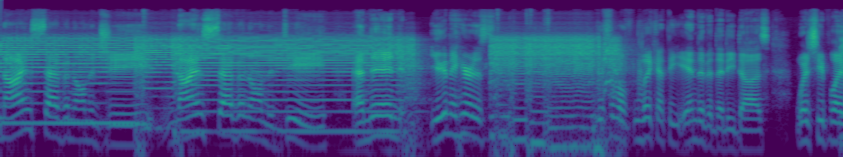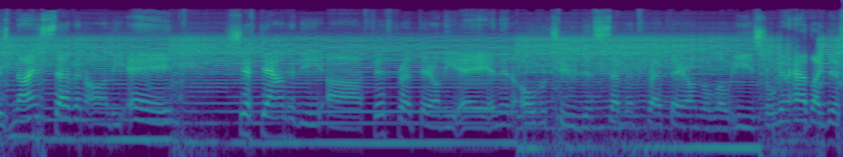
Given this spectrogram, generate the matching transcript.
9-7 on the G, 9-7 on the D, and then you're going to hear this, this little lick at the end of it that he does, which he plays 9-7 on the A, shift down to the uh, 5th fret there on the A, and then over to the 7th fret there on the low E. So we're to have like this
